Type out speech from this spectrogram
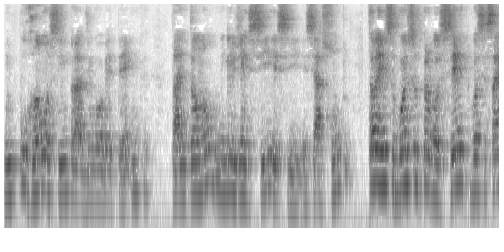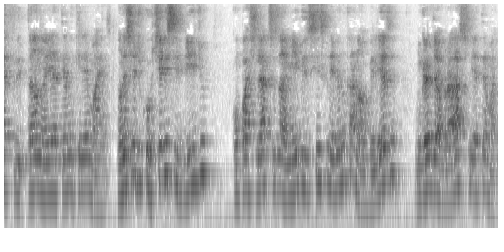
um empurrão, assim, para desenvolver técnica, tá? Então não negligencie esse, esse assunto. Então é isso, bom estudo para você, que você saia fritando aí até não querer mais. Não deixe de curtir esse vídeo, compartilhar com seus amigos e se inscrever no canal, beleza? Um grande abraço e até mais.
